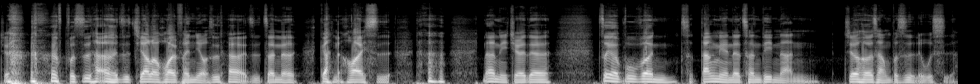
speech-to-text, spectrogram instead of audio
就 不是他儿子交了坏朋友，是他儿子真的干了坏事。那你觉得这个部分，当年的陈定南？就何尝不是如此啊？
